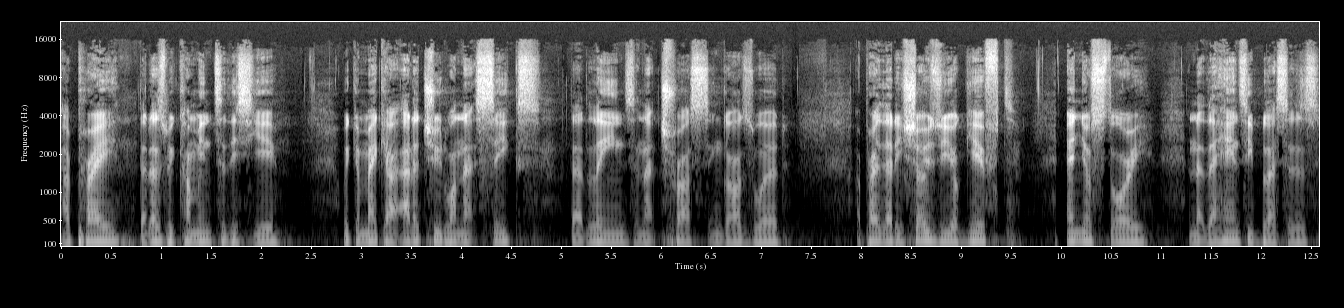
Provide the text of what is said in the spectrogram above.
I pray that as we come into this year, we can make our attitude one that seeks, that leans, and that trusts in God's word. I pray that He shows you your gift and your story, and that the hands He blesses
